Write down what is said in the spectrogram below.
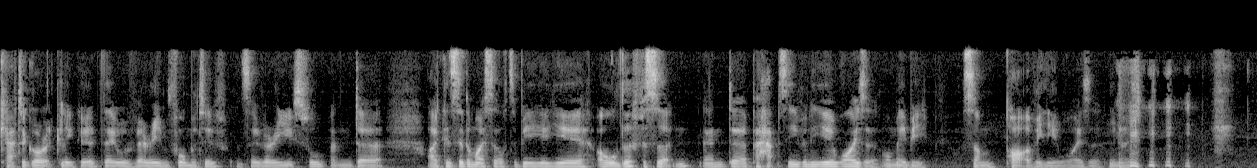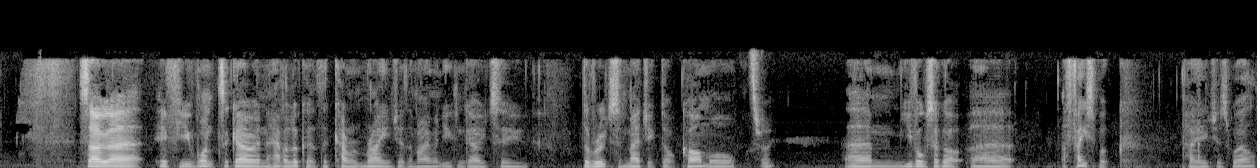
categorically good, they were very informative and so very useful. And uh, I consider myself to be a year older for certain, and uh, perhaps even a year wiser, or maybe some part of a year wiser. Who knows? so, uh, if you want to go and have a look at the current range at the moment, you can go to therootsofmagic.com, or that's right. Um, you've also got uh, a Facebook page as well.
